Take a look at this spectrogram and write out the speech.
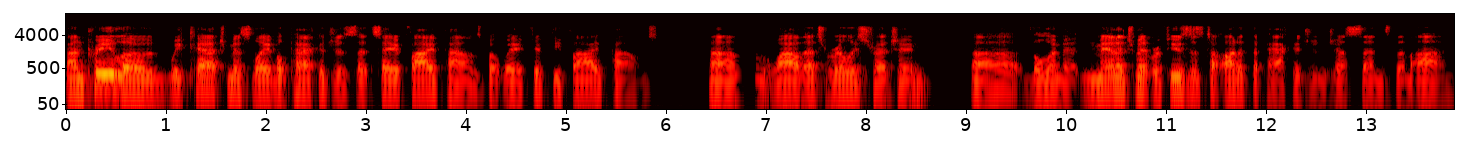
on preload we catch mislabeled packages that say five pounds but weigh 55 pounds. Um, wow, that's really stretching uh, the limit. Management refuses to audit the package and just sends them on.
